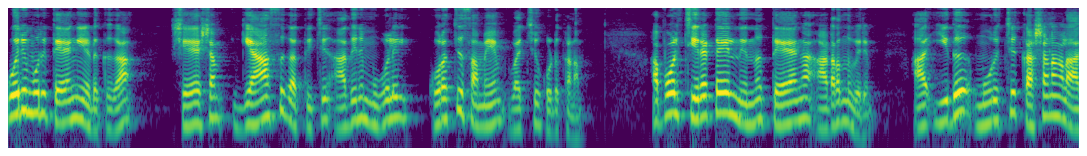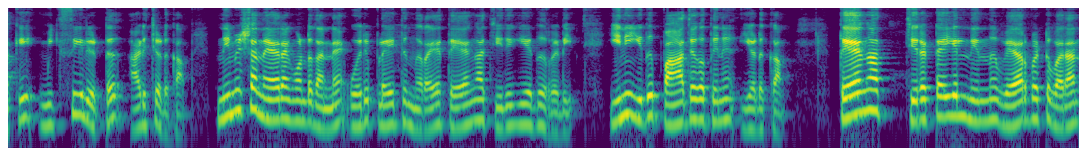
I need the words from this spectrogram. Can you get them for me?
ഒരു മുറി തേങ്ങ എടുക്കുക ശേഷം ഗ്യാസ് കത്തിച്ച് അതിന് മുകളിൽ കുറച്ച് സമയം വച്ച് കൊടുക്കണം. അപ്പോൾ ചിരട്ടയിൽ നിന്ന് തേങ്ങ അടർന്നു വരും. ഇത് മുറിച്ച് കഷണങ്ങളാക്കി മിക്സിയിലിട്ട് അടിച്ചെടുക്കാം. നിമിഷ നേരം കൊണ്ട് തന്നെ ഒരു പ്ലേറ്റ് നിറയെ തേങ്ങ ചിരുകിയത് റെഡി. ഇനി ഇത് പാചകത്തിന് എടുക്കാം. തേങ്ങ ചിരട്ടയിൽ നിന്ന് വേർപെട്ട് വരാൻ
